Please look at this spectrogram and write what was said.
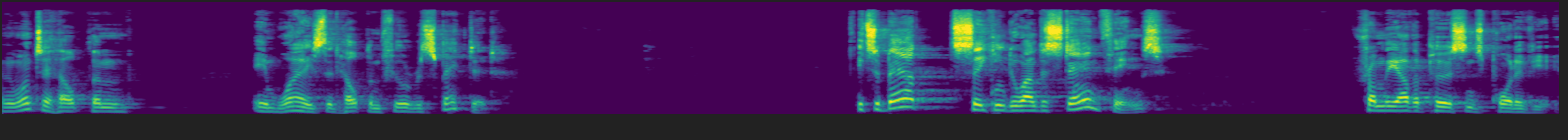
and we want to help them in ways that help them feel respected. It's about seeking to understand things from the other person's point of view.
